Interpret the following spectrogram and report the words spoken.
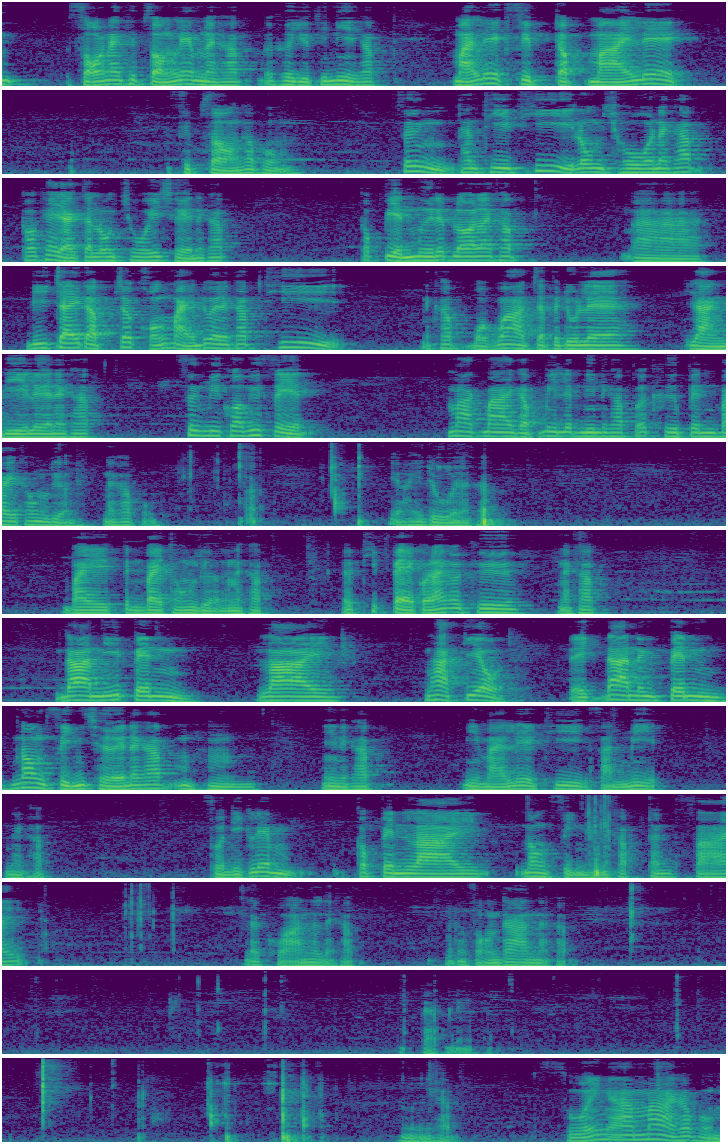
สองในสิบสองเล่มนะครับ ก็คืออยู่ที่นี่ครับ หมายเลขสิบกับหมายเลขสิบสองครับผม ซึ่งทันทีที่ลงโชว์นะครับ ก็แค่อยากจะลงโชว์เฉยๆนะครับ ก็เปลี่ยนมือเรียบร้อยแล้วครับดีใจกับเจ้าของใหม่ด้วยนะครับที่นะครับบอกว่าจะไปดูแลอย่างดีเลยนะครับ ซึ่งมีความพิเศษมากมายกับมีดเล่มนี้นะครับ ก็คือเป็นใบทองเหลืองนะครับผม เดี๋ยวให้ดูนะครับ ใบเป็นใบทองเหลืองนะครับ แล้วที่แปลกกว่านั้นก็คือนะครับ ด้านนี้เป็นลายหน้าเกี้ยว แต่อีกด้านหนึ่งเป็นน่องสิงเฉยนะครับนี่นะครับ มีหมายเลขที่สันมีดนะครับ ส่วนอีกเล่มก็เป็นลายน่องสิงนะครับ ทั้งซ้ายและขวานั่นแหละครับ ทั้งสองด้านนะครับ แบบหนึ่งครับ นี่ครับ สวยงามมากครับผม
